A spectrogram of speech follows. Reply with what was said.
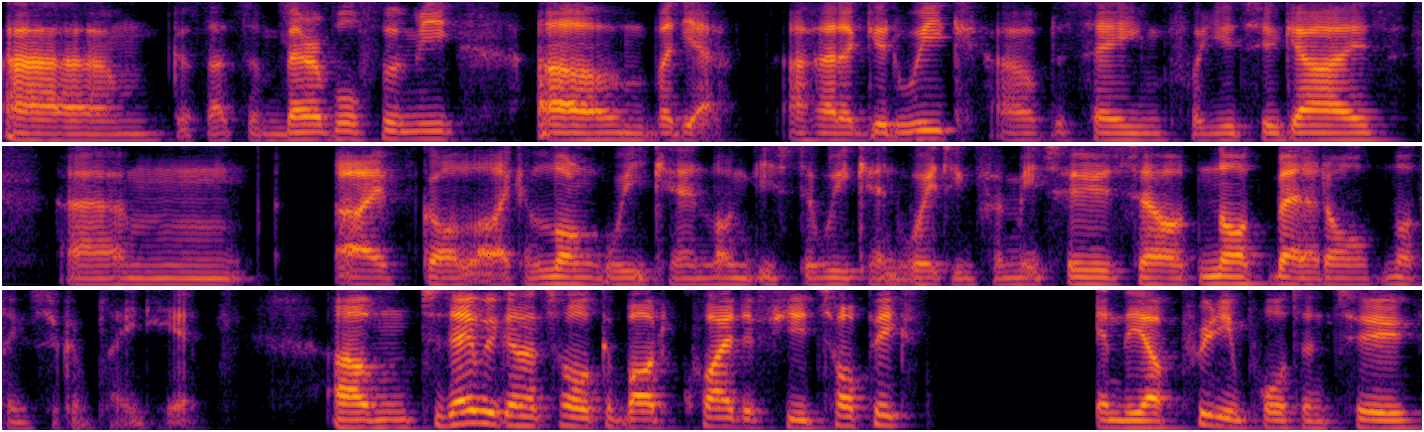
um, because that's unbearable for me. Um, but yeah, I've had a good week. I hope the same for you two guys. Um, I've got like a long weekend, long Easter weekend waiting for me too. So not bad at all. Nothing to complain here. Um, today we're going to talk about quite a few topics and they are pretty important too.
